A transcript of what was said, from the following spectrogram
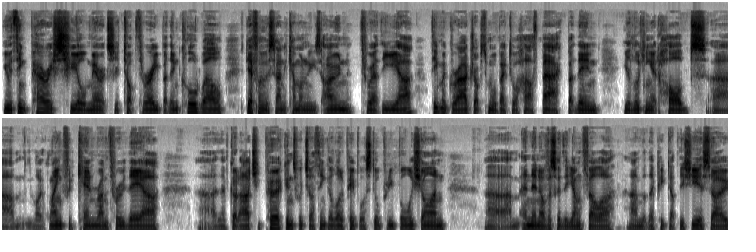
you would think Parish, Shiel, Merrett's your top three, but then Caldwell definitely was starting to come on his own throughout the year. I think McGrath drops more back to a half back, but then you're looking at Hobbs, um, like Langford can run through there. Uh, they've got Archie Perkins, which I think a lot of people are still pretty bullish on. Um, and then obviously the young fella um, that they picked up this year. So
